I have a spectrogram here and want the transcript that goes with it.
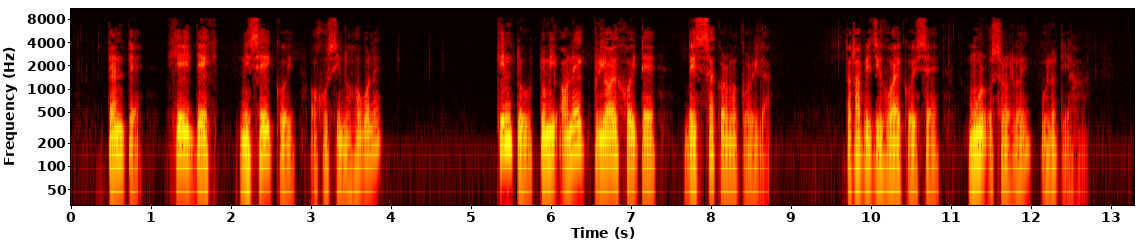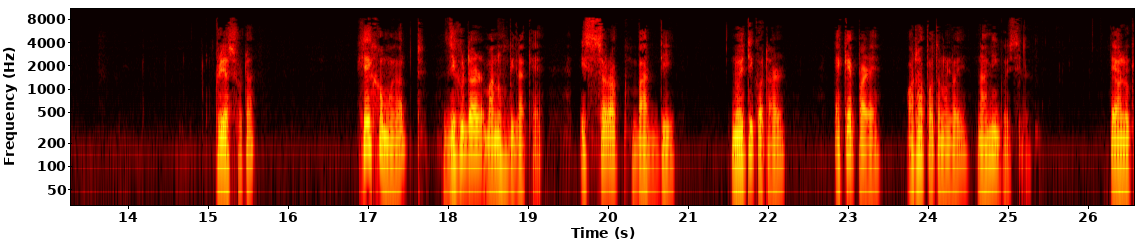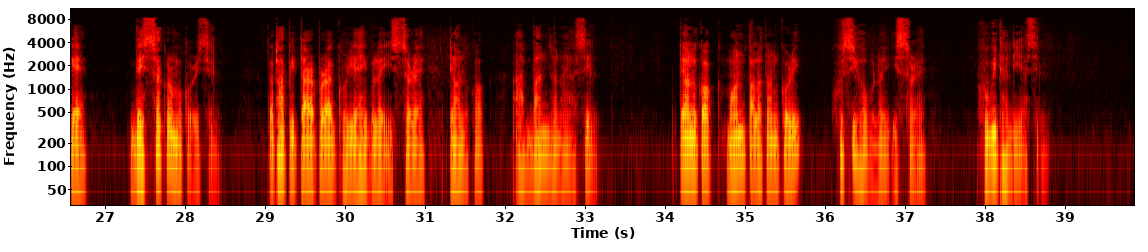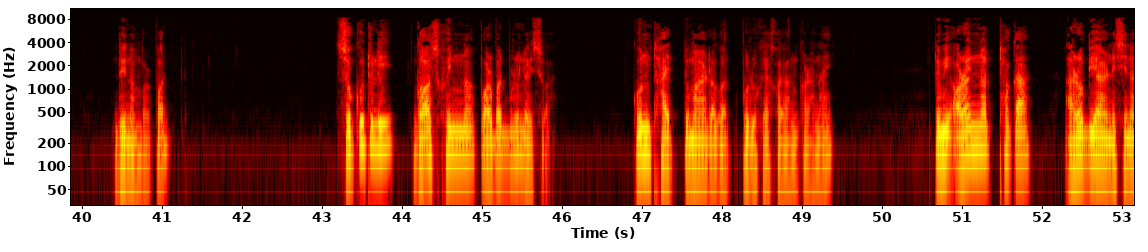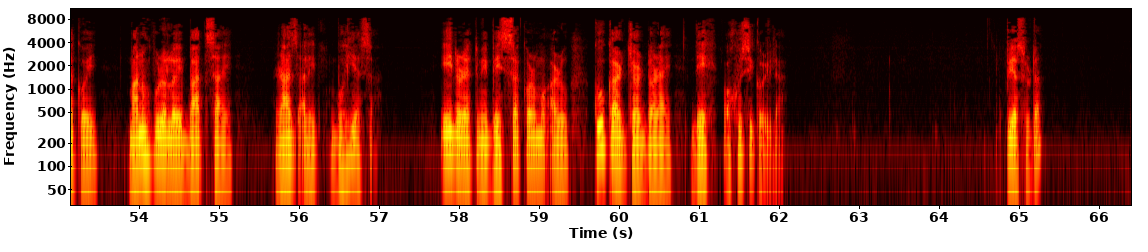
তেন্তে সেই দেশ নিচেইকৈ অসুচী নহবনে? কিন্তু তুমি অনেক প্ৰিয়ৰ সৈতে বেশ্যাকৰ্ম কৰিলা। তথাপি জিহুৱাই কৈছে মোৰ ওচৰলৈ ওলটি আহা। প্ৰিয় শ্ৰোতা সেই সময়ত জিহুদাৰ মানুহবিলাকে ঈশ্বৰক বাদ দি নৈতিকতাৰ একেবাৰে অধপতনলৈ নামি গৈছিল। তেওঁলোকে বেশ্যাকৰ্ম কৰিছিল তথাপি তাৰ পৰা ঘূৰি আহিবলৈ ঈশ্বৰে তেওঁলোকক আহান জনাই আছিল। তেওঁলোকক মন পালটন কৰি সূচী হবলৈ ঈশ্বৰে সুবিধা দি আছিল। চকু তুলি গছ শূন্য পৰ্বতবোৰলৈ চোৱা। কোন ঠাইত তোমাৰ লগত পুৰুষে শয়ন কৰা নাই? তুমি অৰণ্যত থকা আৰবিয়াৰ নিচিনাকৈ মানুহবোৰলৈ বাট চাই ৰাজ আলিত বহি আছা। এইদৰে তুমি বেশ্যাকৰ্ম আৰু কুকাৰ্যৰ দ্বাৰাই দেশ অসুচী কৰিলা।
